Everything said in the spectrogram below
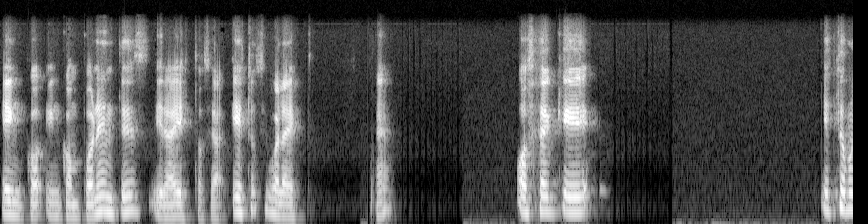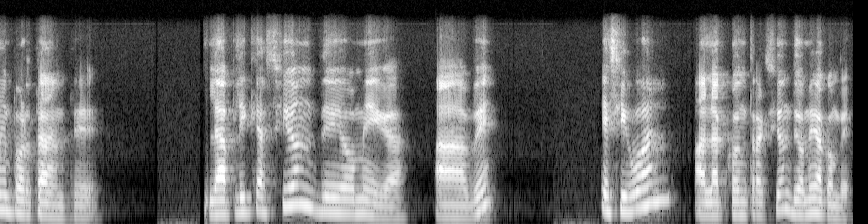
en, componentes era esto, o sea, esto es igual a esto. ¿eh? O sea que esto es muy importante. La aplicación de omega a B es igual a la contracción de omega con B.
